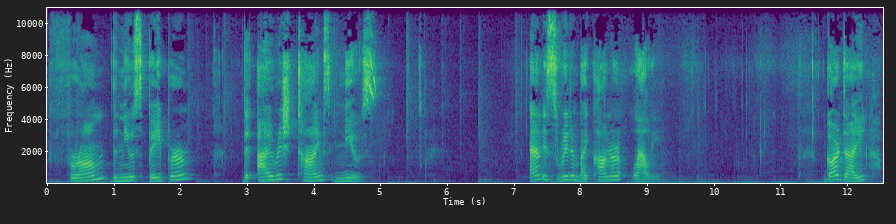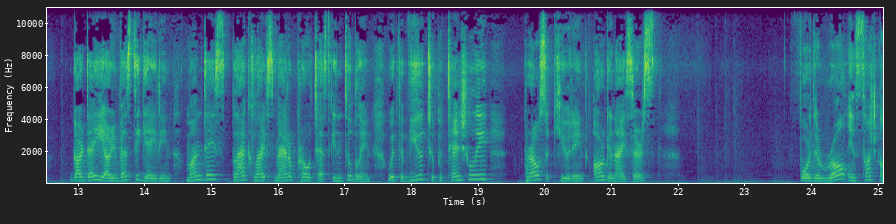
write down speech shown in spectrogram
from the newspaper The Irish Times News. And it's written by Conor Lally. Gardaí Gardaí are investigating Monday's Black Lives Matter protest in Dublin with a view to potentially prosecuting organizers for their role in such a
